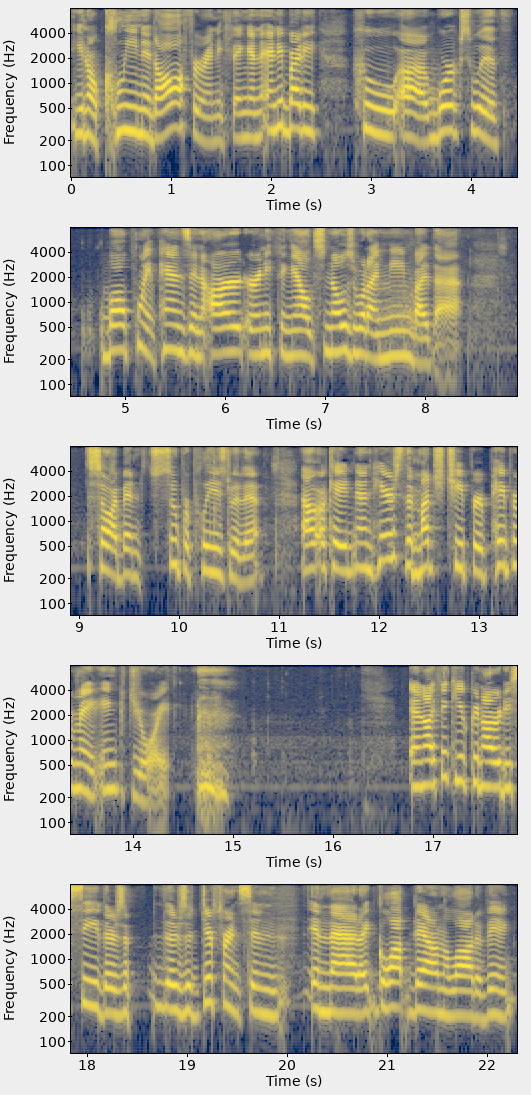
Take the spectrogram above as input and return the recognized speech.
you know, clean it off or anything. And anybody who uh, works with ballpoint pens in art or anything else knows what I mean by that. So I've been super pleased with it. Uh, okay, and here's the much cheaper Papermate Ink Joy. and I think you can already see there's a there's a difference in in that I glop down a lot of ink.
